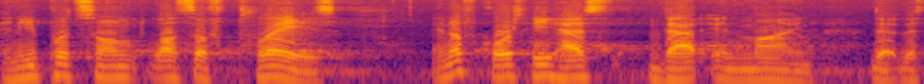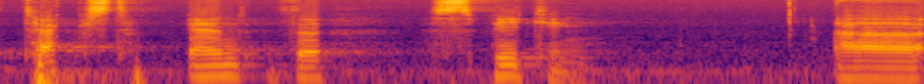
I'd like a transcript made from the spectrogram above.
And he puts on lots of plays. And of course, he has that in mind, the, the text and the speaking. Uh,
